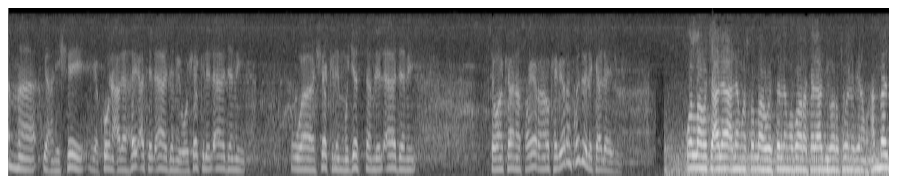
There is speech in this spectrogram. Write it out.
أما يعني شيء يكون على هيئة الآدمي وشكل الآدمي وشكل مجسم للآدمي سواء كان صغيرا أو كبيرا كل ذلك لا يجوز. والله تعالى أعلم وصلى الله وسلم وبارك على عبده ورسوله نبينا محمد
